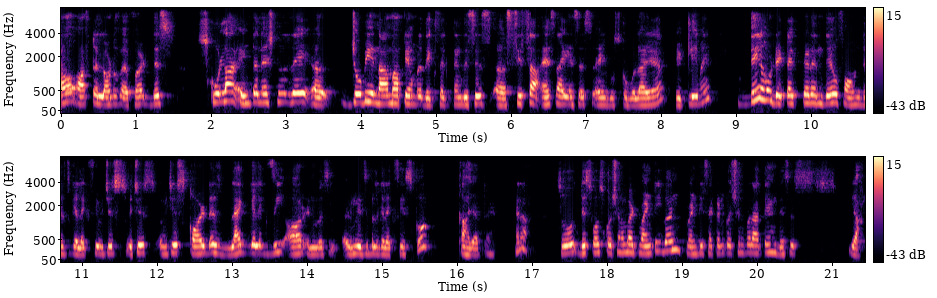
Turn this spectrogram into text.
now after a lot of effort this स्कोला इंटरनेशनल से uh, जो भी नाम आप यहाँ पर देख सकते हैं दिस इज़ सिसा S I S S I उसको बोला गया इटली में they have detected and they have found this galaxy which is which is which is called as black galaxy or invisible invisible galaxy इसको कहा जाता है है ना so this was question number 21 22nd question पर आते हैं this is yeah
